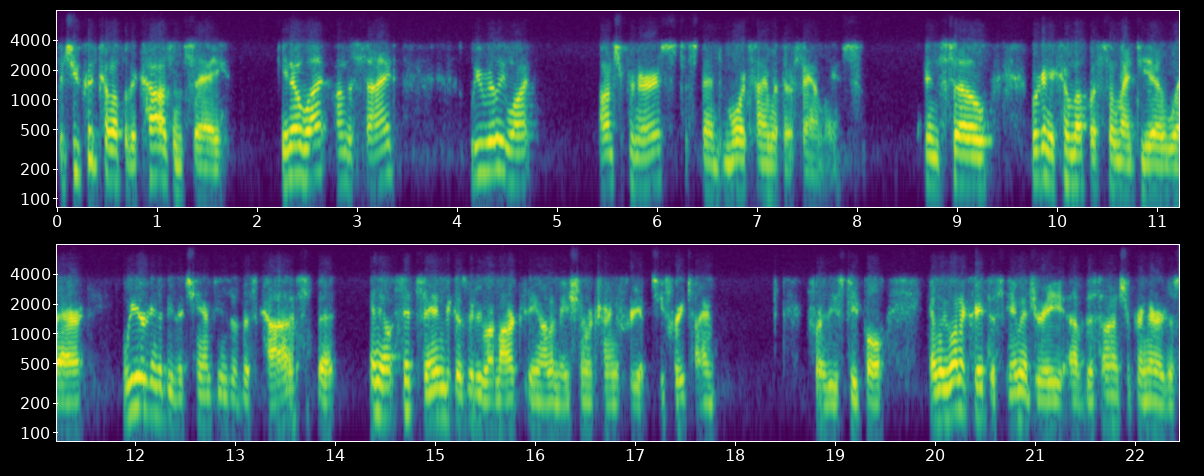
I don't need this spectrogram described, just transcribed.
But you could come up with a cause and say, you know what, on the side, we really want entrepreneurs to spend more time with their families. And so we're going to come up with some idea where we are going to be the champions of this cause that, you know, it fits in because we do our marketing automation. We're trying to free up free time for these people. And we want to create this imagery of this entrepreneur just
